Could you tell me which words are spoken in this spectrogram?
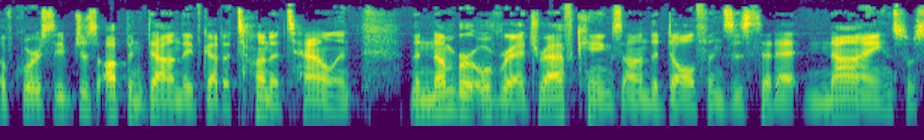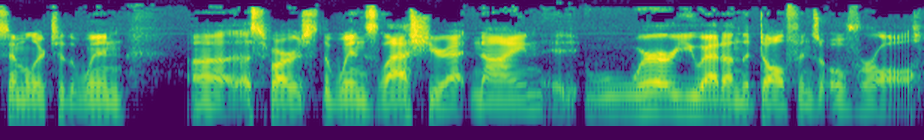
Of course, they've just up and down. They've got a ton of talent. The number over at DraftKings on the Dolphins is set at nine, so similar to the win uh, as far as the wins last year at nine. Where are you at on the Dolphins overall?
